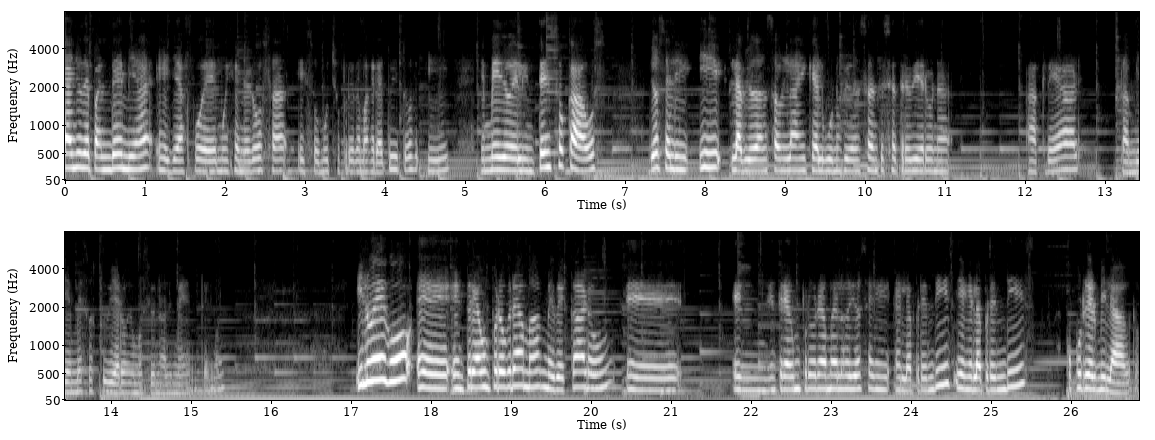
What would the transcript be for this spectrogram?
año de pandemia ella fue muy generosa, hizo muchos programas gratuitos y en medio del intenso caos, Jocelyn y la biodanza online que algunos biodanzantes se atrevieron a, crear, también me sostuvieron emocionalmente. Y luego eh, entré a un programa, me becaron. Eh, entré a un programa de los dioses en el aprendiz y en el aprendiz ocurrió el milagro.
